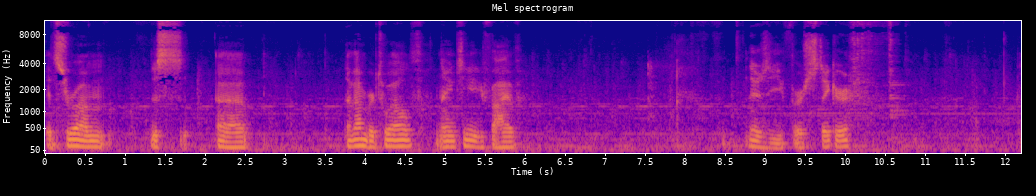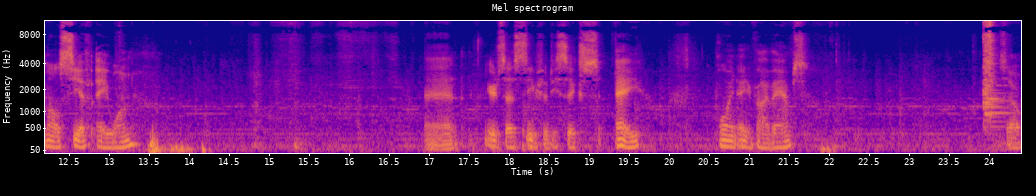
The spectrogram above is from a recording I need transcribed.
It's from this uh, November 12, 1985. There's the first sticker. Model CFA1. And here it says C56A, 0.85 amps. So,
